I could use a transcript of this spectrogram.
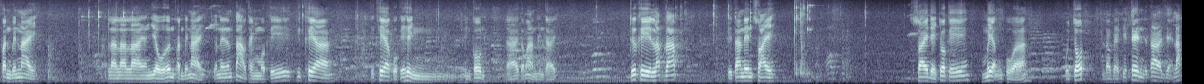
phần bên này là là là nhiều hơn phần bên này. Cho nên nó tạo thành một cái cái khe cái khe của cái hình hình côn. Đấy, các bạn nhìn thấy. Trước khi lắp ráp thì ta nên xoay. Xoay để cho cái miệng của của chốt là về phía trên để ta dễ lắp.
